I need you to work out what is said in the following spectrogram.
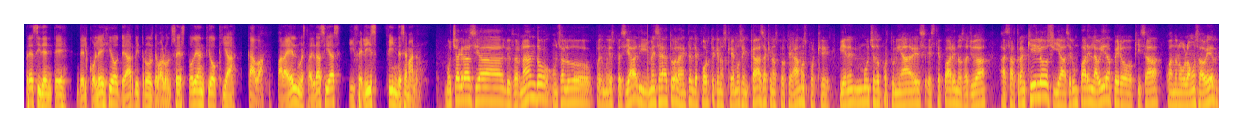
presidente del Colegio de Árbitros de Baloncesto de Antioquia, Cava. Para él, nuestras gracias y feliz fin de semana. Muchas gracias Luis Fernando, un saludo pues muy especial y un mensaje a toda la gente del deporte que nos quedemos en casa, que nos protejamos porque vienen muchas oportunidades, este pare nos ayuda a estar tranquilos y a hacer un par en la vida, pero quizá cuando nos volvamos a ver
